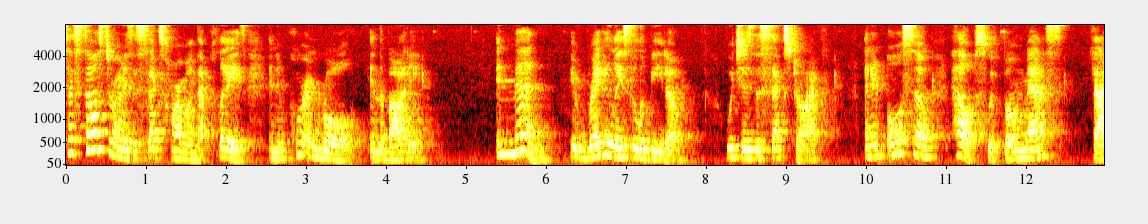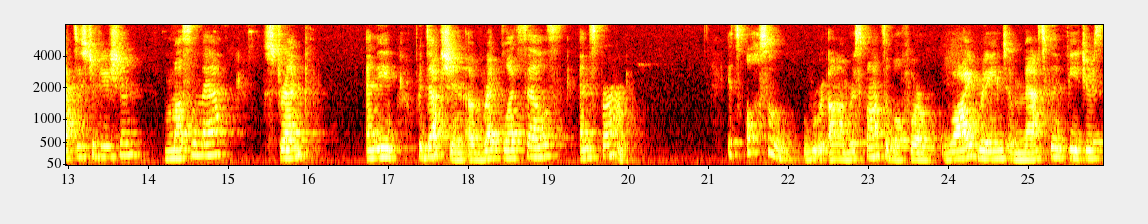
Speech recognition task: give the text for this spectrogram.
Testosterone is a sex hormone that plays an important role in the body. In men, it regulates the libido, which is the sex drive, and it also helps with bone mass, fat distribution, muscle mass, strength, and the production of red blood cells and sperm. It's also um, responsible for a wide range of masculine features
